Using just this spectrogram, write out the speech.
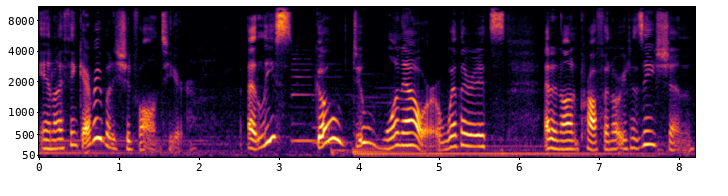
And I think everybody should volunteer. At least go do 1 hour, whether it's at a nonprofit organization,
